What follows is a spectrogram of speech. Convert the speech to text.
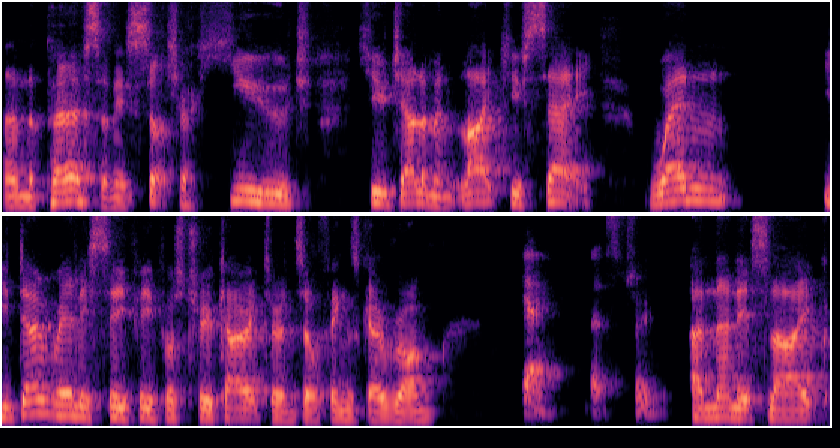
and the person is such a huge, huge element. Like you say, when you don't really see people's true character until things go wrong. Yeah, that's true. And then it's like,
